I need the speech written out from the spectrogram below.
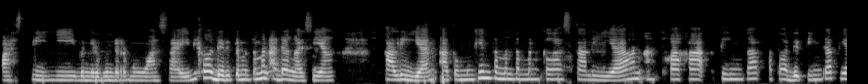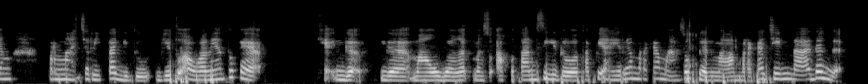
pasti bener-bener menguasai. Ini kalau dari teman-teman ada nggak sih yang kalian atau mungkin teman-teman kelas kalian atau kakak tingkat atau adik tingkat yang pernah cerita gitu? Gitu awalnya tuh kayak kayak nggak nggak mau banget masuk akuntansi gitu loh tapi akhirnya mereka masuk dan malah mereka cinta. Ada nggak?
